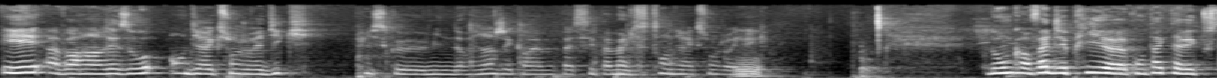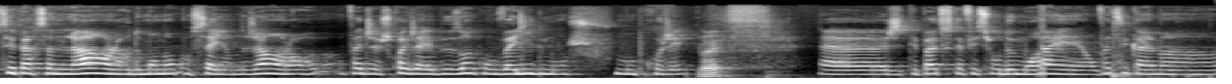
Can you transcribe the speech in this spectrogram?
Et avoir un réseau en direction juridique, puisque mine de rien, j'ai quand même passé pas mal de temps en direction juridique. Mm. Donc en fait, j'ai pris euh, contact avec toutes ces personnes-là en leur demandant conseil. Hein. Déjà, en, fait, je crois que j'avais besoin qu'on valide mon, mon projet. Ouais. Euh, j'étais pas tout à fait sûre de moi et en fait c'est quand même un,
